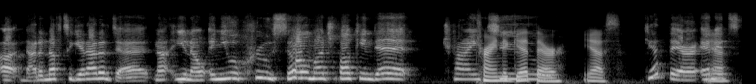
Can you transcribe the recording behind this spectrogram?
uh, not enough to get out of debt. Not you know, and you accrue so much fucking debt trying trying to, to get there. Yes, get there, and yeah. it's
